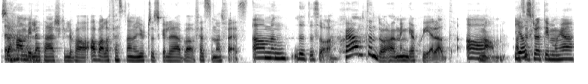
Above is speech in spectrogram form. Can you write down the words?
Så han ville att det här skulle vara, av alla fester han har gjort så skulle det här vara festernas fest. Ja, men lite så. Skönt ändå en engagerad Ja, man. Alltså, jag jag tror att det är många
